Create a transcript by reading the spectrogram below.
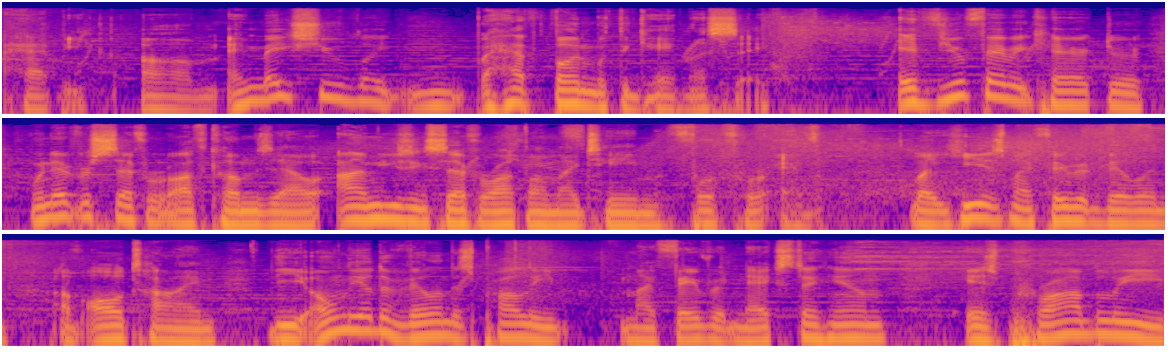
happy, um, and makes you like have fun with the game. Let's say, if your favorite character, whenever Sephiroth comes out, I'm using Sephiroth on my team for forever. Like he is my favorite villain of all time. The only other villain that's probably my favorite next to him is probably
